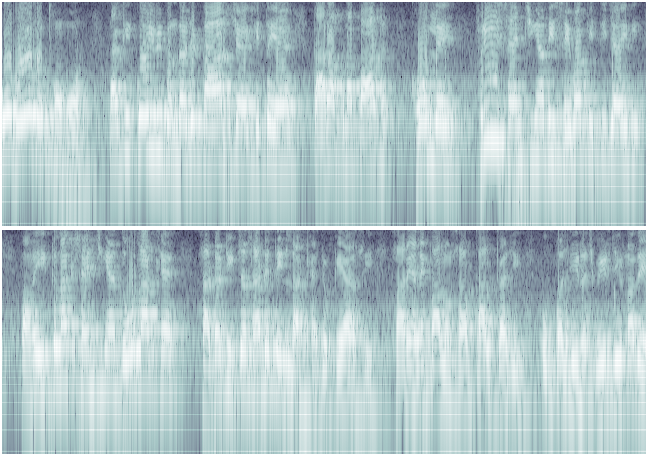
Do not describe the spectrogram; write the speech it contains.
ਉਹ ਰੋਜ਼ ਉੱਥੋਂ ਹੋਣ, ਤਾਂ ਕਿ ਕੋਈ ਵੀ ਬੰਦਾ ਜੇ ਕਾਰ 'ਚ ਹੈ, ਕਿਤੇ ਹੈ, ਘਰ ਆਪਣਾ ਪਾਠ ਖੋਲ ਲੇ ਫ੍ਰੀ ਸੈਂਚੀਆਂ ਦੀ ਸੇਵਾ ਕੀਤੀ ਜਾਏਗੀ, ਭਾਵੇਂ 1 ਲੱਖ ਸੈਂਚੀਆਂ 2 ਲੱਖ ਹੈ, ਸਾਡਾ ਟੀਚਰ 3.5 ਲੱਖ ਹੈ, ਜੋ ਕਿਹਾ ਸੀ ਸਾਰਿਆਂ ਨੇ ਕਾਲੋਂ ਸਾਹਿਬ, ਕਾਲਕਾ ਜੀ, ਉੱਪਲ ਜੀ ਰਜਵੀਰ ਜੀ, ਉਹਨਾਂ ਦੇ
